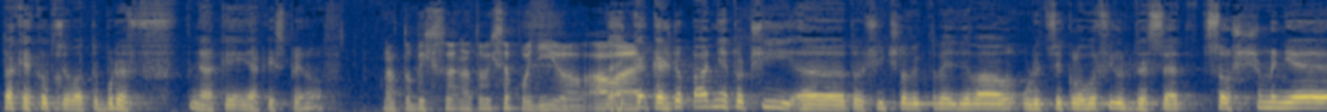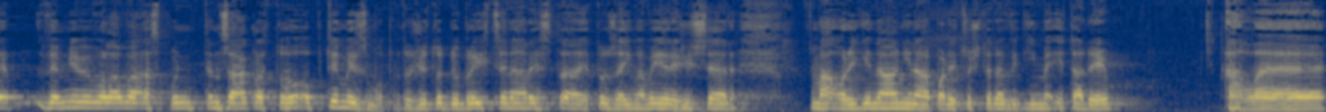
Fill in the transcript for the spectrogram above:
Tak jako třeba to bude v nějaký, nějaký spin-off. Na to bych se, na to bych se podíval. Ale... Ne, každopádně točí, uh, točí člověk, který dělal ulici Cloverfield 10, což mě ve mně vyvolává aspoň ten základ toho optimismu, protože je to dobrý scenárista, je to zajímavý režisér, má originální nápady, což teda vidíme i tady, ale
